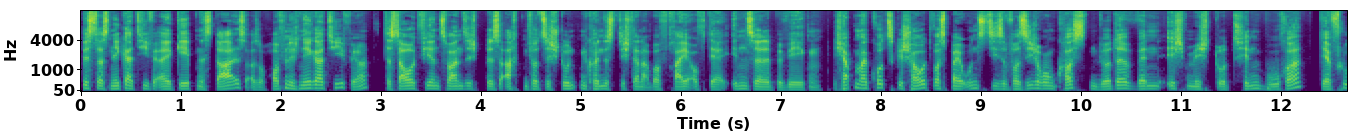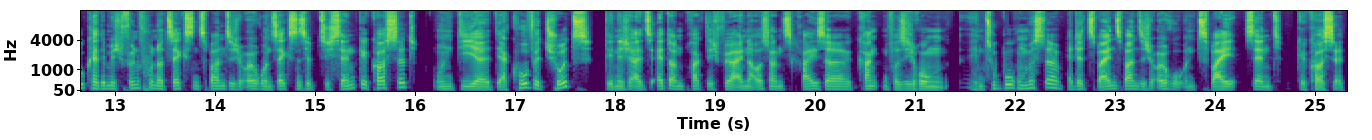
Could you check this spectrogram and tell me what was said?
bis das negative Ergebnis da ist, also hoffentlich negativ, ja. Das dauert 24 bis 48 Stunden, könntest dich dann aber frei auf der Insel bewegen. Ich habe mal kurz geschaut, was bei uns diese Versicherung kosten würde, wenn ich mich dorthin buche. Der Flug hätte mich 526,06 Euro 76 Cent gekostet. Und die, der Covid-Schutz, den ich als Add-on praktisch für eine Auslandsreise Krankenversicherung hinzubuchen müsste, hätte 22 Euro und 2 Cent gekostet.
